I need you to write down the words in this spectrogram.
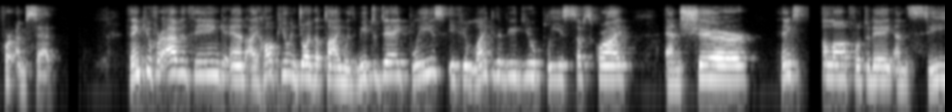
for EmSAT. Thank you for everything. And I hope you enjoyed the time with me today. Please, if you like the video, please subscribe and share. Thanks a lot for today and see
